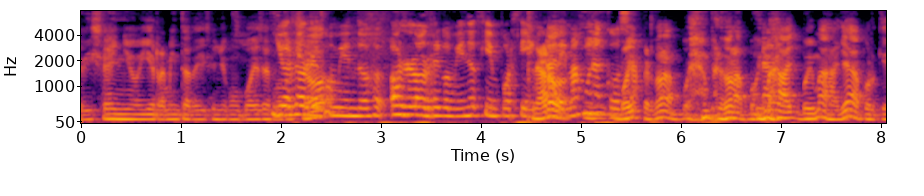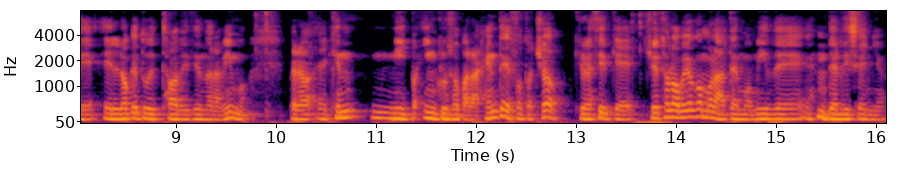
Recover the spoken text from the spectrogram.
diseño y herramientas de diseño como puede ser Yo os lo recomiendo, os lo recomiendo 100%. Además, una cosa... perdona, perdona voy, más, voy más allá porque es lo que tú estabas diciendo ahora mismo. Pero es que ni, incluso para gente de Photoshop, quiero decir que yo esto lo veo como la Thermomix de, del diseño,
